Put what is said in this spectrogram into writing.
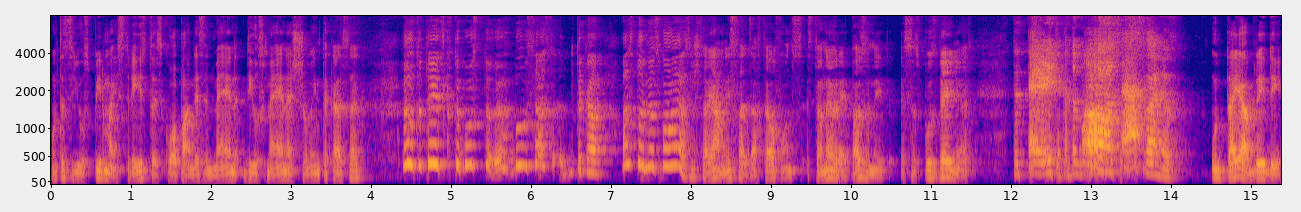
un tas ir jūsu pirmais strīds, tas kopā, nezinu, mēne, divus mēnešus, un viņi tā kā saka, Jā, tu teici, ka tu būsi būs ast, kā astoņos mājās. Viņš tā, jā, man izslēdzās telefons. Es tev nevarēju pazvanīt. Es esmu pusdeviņos. Tu teici, ka tu būsi astoņos. Un tajā brīdī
